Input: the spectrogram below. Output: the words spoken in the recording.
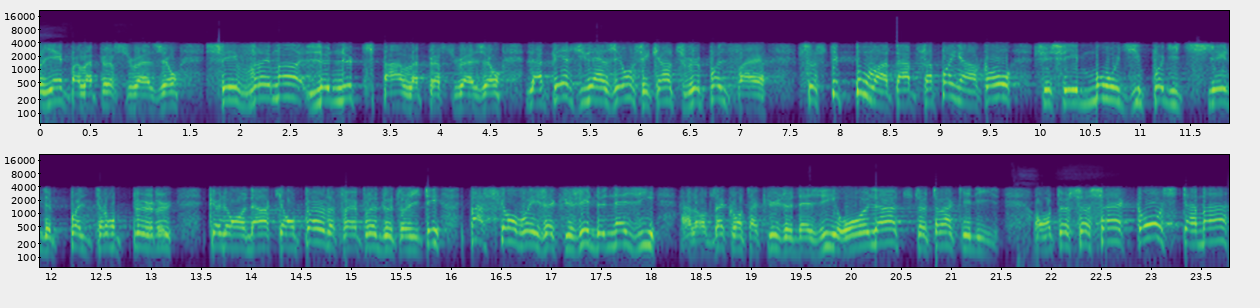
rien par la persuasion. C'est vraiment le nuque qui parle, la persuasion. La persuasion, c'est quand tu veux pas le faire. Ça, c'est épouvantable. Ça pogne encore chez ces maudits politiciens de poltrons peureux que l'on a, qui ont peur de faire preuve d'autorité parce qu'on va les accuser de nazis. Alors, dès qu'on t'accuse de nazis, oh là, tu te tranquillises. On te se sert constamment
